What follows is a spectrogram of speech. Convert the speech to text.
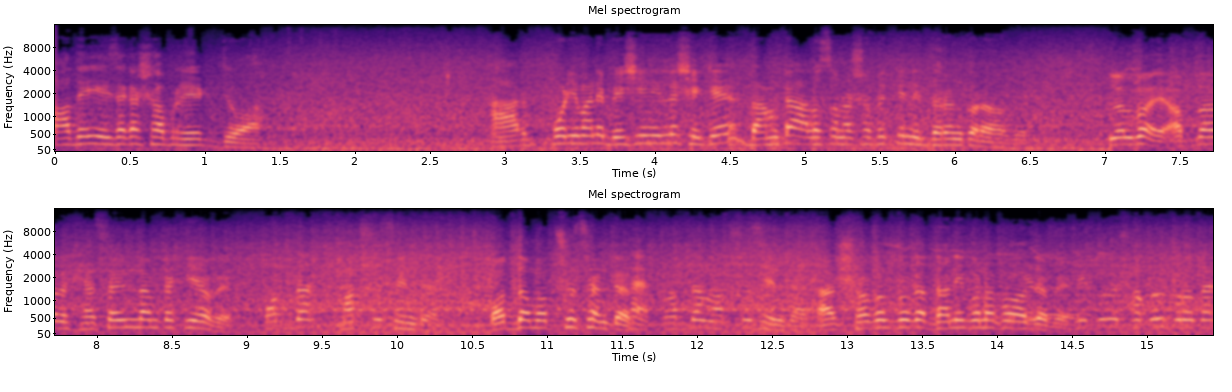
বাদেই এই জায়গায় সব রেট দেওয়া। আর পরিমাণে বেশি নিলে সেটা দামটা আলোচনা সাপেক্ষে নির্ধারণ করা হবে। বিলাল ভাই আপনার হ্যাচারির নামটা কি হবে? পদ্মা মৎস্য সেন্টার। পদ্মা মৎস্য সেন্টার? হ্যাঁ পদ্মা মৎস্য সেন্টার। আর সকল প্রকার ধানিপোনা পাওয়া যাবে? যে কোনো সকল প্রকার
